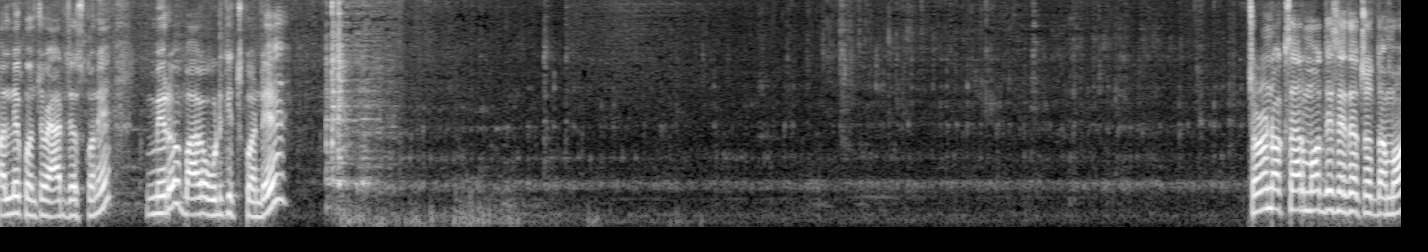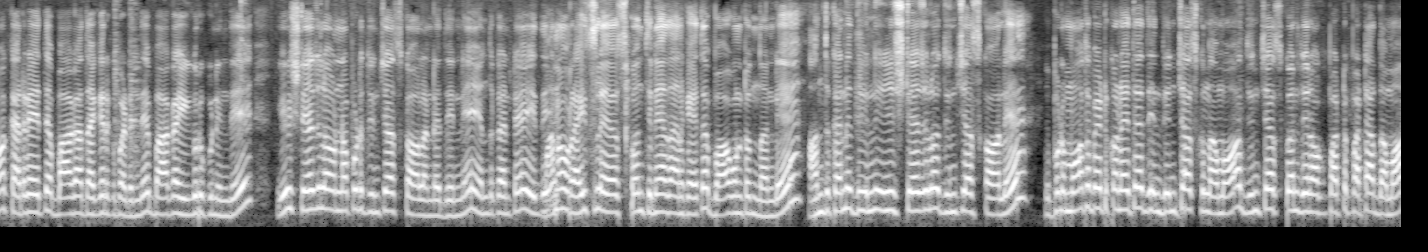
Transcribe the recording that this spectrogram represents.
మళ్ళీ కొంచెం యాడ్ చేసుకొని మీరు బాగా ఉడికించుకోండి. చూడండి ఒకసారి మూత తీసి అయితే చూద్దాము. కర్రీ అయితే బాగా దగ్గరికి పడింది బాగా ఎగురుకునింది. ఈ స్టేజ్లో ఉన్నప్పుడు దించేసుకోవాలండి దీన్ని. ఎందుకంటే ఇది మనం రైస్లో వేసుకొని తినేదానికైతే బాగుంటుందండి. అందుకని దీన్ని ఈ స్టేజ్లో దించేసుకోవాలి. ఇప్పుడు మూత పెట్టుకొని అయితే దీన్ని దించేసుకుందాము. దించేసుకొని దీని ఒక పట్టు పట్టేద్దాము.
